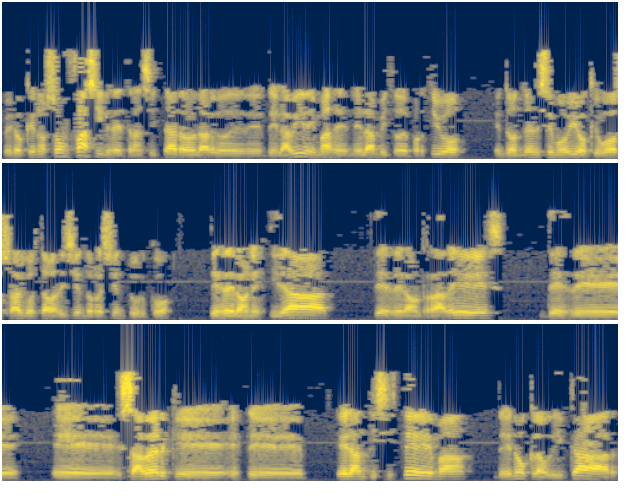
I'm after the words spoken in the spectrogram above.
pero que no son fáciles de transitar a lo largo de, la vida y más en el ámbito deportivo en donde él se movió, que vos algo estabas diciendo recién turco, desde la honestidad, desde la honradez, desde eh, saber que este era antisistema, de no claudicar,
